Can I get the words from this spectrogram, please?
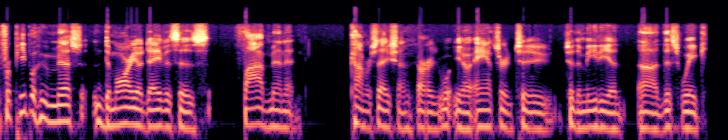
for people who miss Demario Davis's five minute conversation or you know answer to to the media uh, this week?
